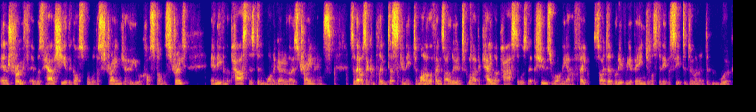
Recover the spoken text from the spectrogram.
In truth, it was how to share the gospel with a stranger who you accost on the street. And even the pastors didn't want to go to those trainings. So that was a complete disconnect. And one of the things I learned when I became a pastor was that the shoes were on the other feet. So I did what every evangelist had ever said to do, and it didn't work.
